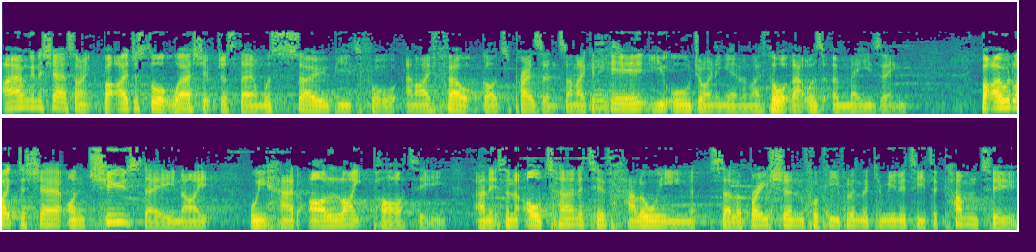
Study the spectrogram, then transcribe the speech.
I am going to share something, but I just thought worship just then was so beautiful and I felt God's presence and I could hear you all joining in and I thought that was amazing. But I would like to share on Tuesday night, we had our light party and it's an alternative Halloween celebration for people in the community to come to.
